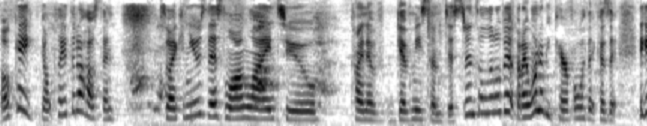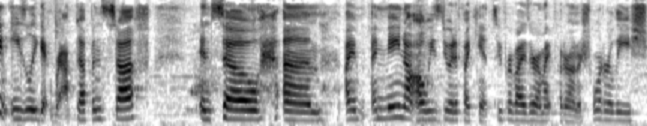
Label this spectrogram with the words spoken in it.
okay, don't play at the dollhouse then. So I can use this long line to kind of give me some distance a little bit, but I wanna be careful with it because it, it can easily get wrapped up in stuff. And so um, I, I may not always do it if I can't supervise her. I might put her on a shorter leash.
